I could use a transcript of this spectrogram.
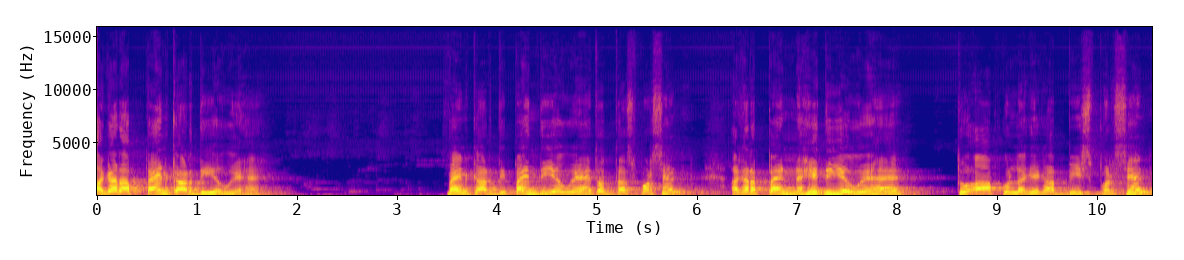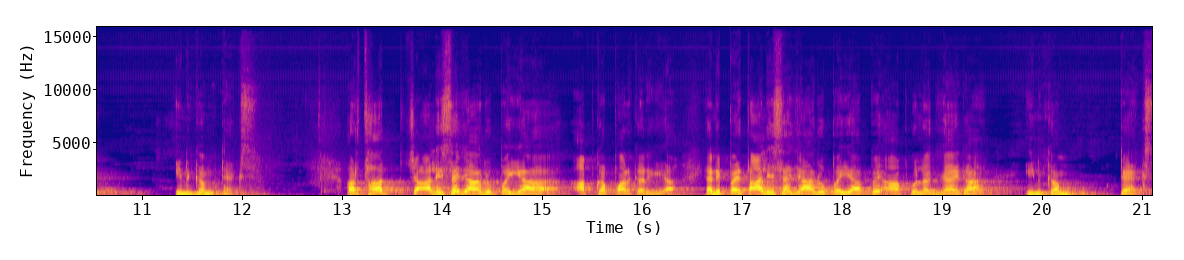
अगर आप पैन कार्ड दिए हुए हैं पैन कार्ड पैन दिए हुए हैं तो दस परसेंट। अगर आप पैन नहीं दिए हुए हैं तो आपको लगेगा बीस परसेंट इनकम टैक्स। अर्थात चालीस हज़ार रुपया आपका पार कर गया। यानी पैंतालीस हज़ार रुपया पे आपको लग जाएगा इनकम टैक्स।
